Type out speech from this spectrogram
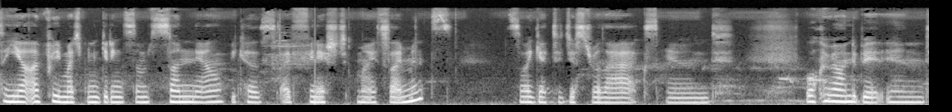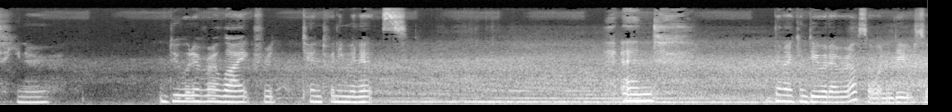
So yeah, I've pretty much been getting some sun now because I've finished my assignments. So I get to just relax and walk around a bit and, you know, do whatever I like for 10 20 minutes. And then I can do whatever else I want to do. So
